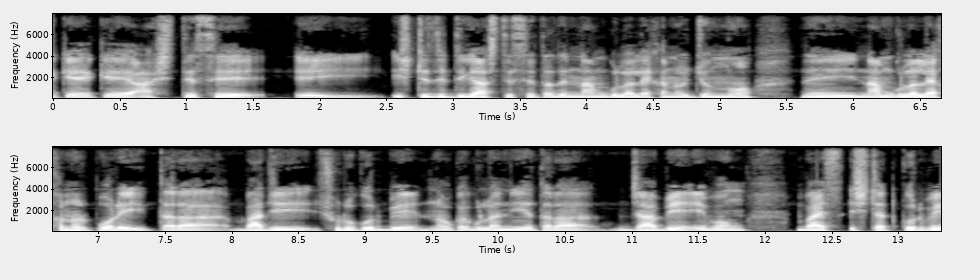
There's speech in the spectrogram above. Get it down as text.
একে একে আসতেছে। এই স্টেজের দিকে আসতেছে তাদের নামগুলা লেখানোর জন্য। এই নামগুলা লেখানোর পরেই তারা বাজি শুরু করবে, নৌকাগুলা নিয়ে তারা যাবে এবং বাইস স্টার্ট করবে।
